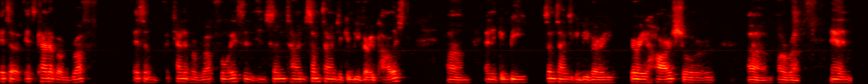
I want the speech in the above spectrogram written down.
It's a. It's kind of a rough. It's a, a kind of a rough voice, and, and sometimes sometimes it can be very polished, um, and it can be sometimes it can be very very harsh or um, or rough. And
